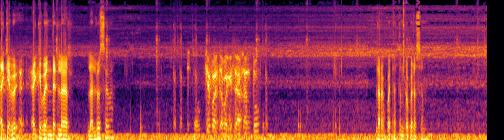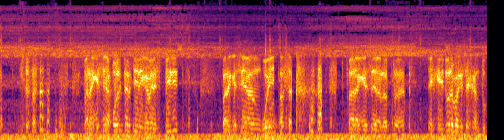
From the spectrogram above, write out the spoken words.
Hay que, hay que prender la- las luces. ¿va? Listo. ¿Qué falta para que sea Hantu? La respuesta está en tu corazón. Para que sea Polter tiene que haber Spirit. Para que sean Way, o sea, para que sea lo otro. ¿eh? Escritura para que sea Hantu.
